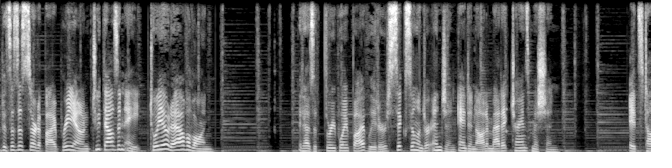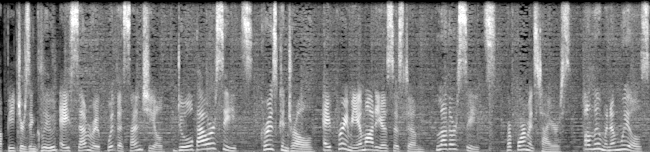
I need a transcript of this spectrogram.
This is a certified pre-owned 2008 Toyota Avalon. It has a 3.5-liter six-cylinder engine and an automatic transmission. Its top features include a sunroof with a sunshield, dual power seats, cruise control, a premium audio system, leather seats, performance tires, aluminum wheels,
